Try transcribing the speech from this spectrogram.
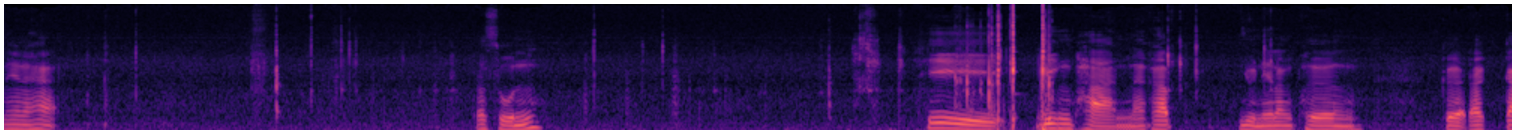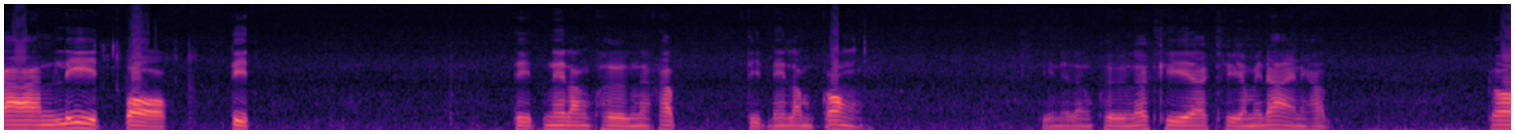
นี่นะฮะ กระสุน ที่วิ่งผ่านนะครับ อยู่ในรังเพลิง เกิดอาการรีดปอกติด ติดในรังเพลิงนะครับ ติดในลำกล้อง ติดในรังเพลิงแล้วเคลียร์เคลียร์ไม่ได้นะครับ ก็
